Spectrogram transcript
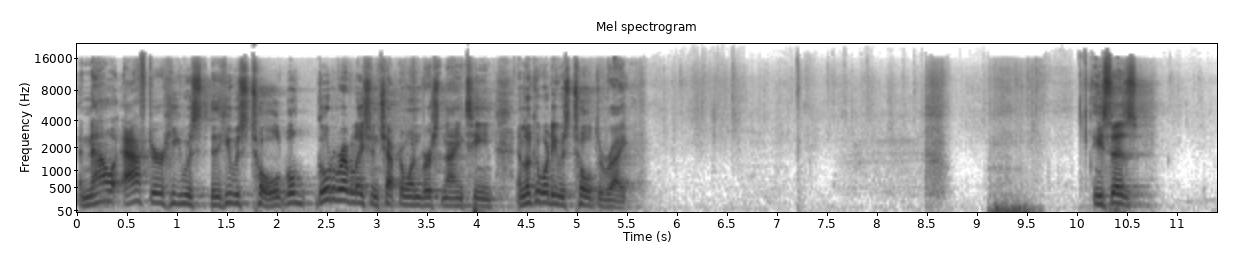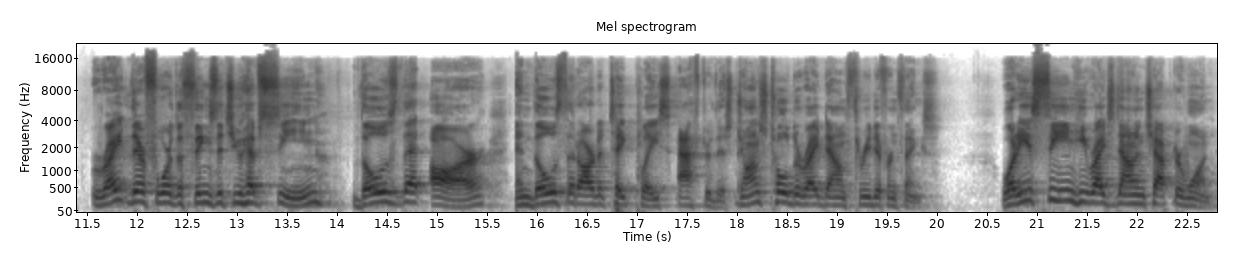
And now, after he was, he was told, well, go to Revelation chapter 1, verse 19, and look at what he was told to write. He says, Write therefore the things that you have seen, those that are, and those that are to take place after this. John's told to write down three different things. What he has seen, he writes down in chapter 1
